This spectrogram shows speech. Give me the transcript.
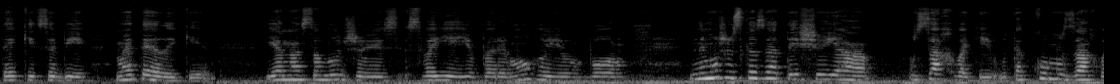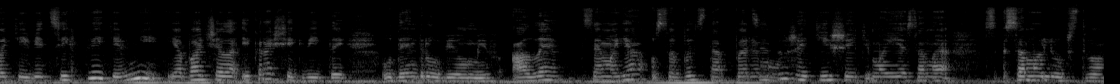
такі собі метелики. Я насолоджуюсь своєю перемогою, бо не можу сказати, що я у захваті, у такому захваті від цих квітів. Ні, я бачила і кращі квіти у дендробіумів, але це моя особиста перемога. Це дуже тішить моє саме самолюбство.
